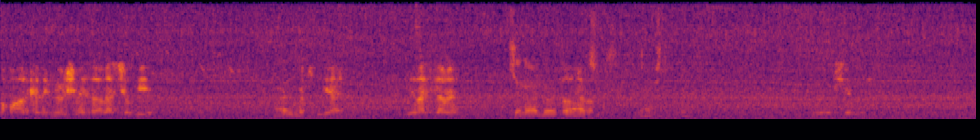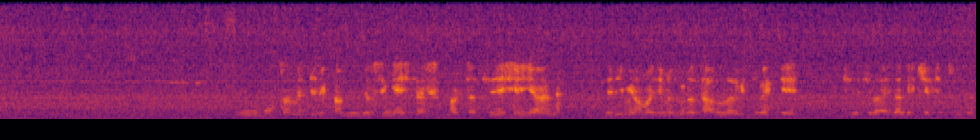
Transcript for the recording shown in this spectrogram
Ama arkada görüş mesafeler çok iyi. Hadi bakayım gel. Yanaşlama. Kenarları falan açık. Yanaştık. Böyle bir şey. Şöyle. De bir kamyon görsün gençler. Maksat size şey yani. Dediğim ya amacımız burada tarlaları bitirmek değil. Size silahdan bir kesim sunuyor.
